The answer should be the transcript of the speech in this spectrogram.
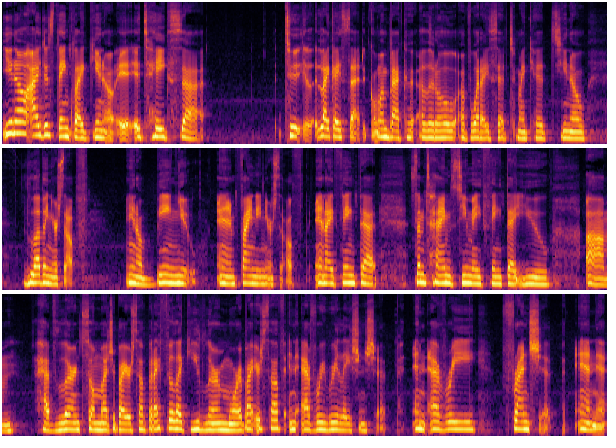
you know i just think like you know it, it takes uh, to like i said going back a little of what i said to my kids you know loving yourself you know being you and finding yourself. And i think that sometimes you may think that you um, have learned so much about yourself but i feel like you learn more about yourself in every relationship in every friendship and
